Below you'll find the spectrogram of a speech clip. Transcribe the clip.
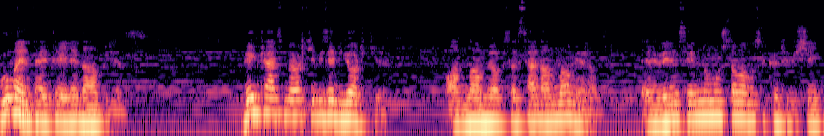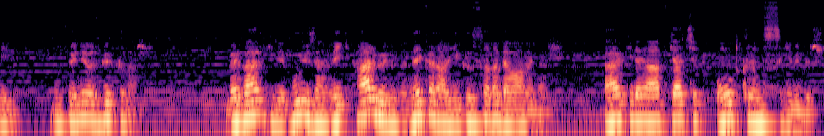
Bu mentaliteyle ne yapacağız? Rick and Morty bize diyor ki Anlam yoksa sen anlam yarat. Evrenin senin umursamaması kötü bir şey değil. Bu seni özgür kılar. Ve belki de bu yüzden Rick her bölümde ne kadar yıkılsa da devam eder. Belki de hayat gerçek umut kırıntısı gibidir.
